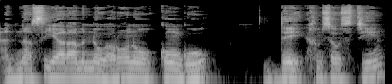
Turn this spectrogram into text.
عندنا سيارة من نوع Renault Kangoo D خمسة وستين.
